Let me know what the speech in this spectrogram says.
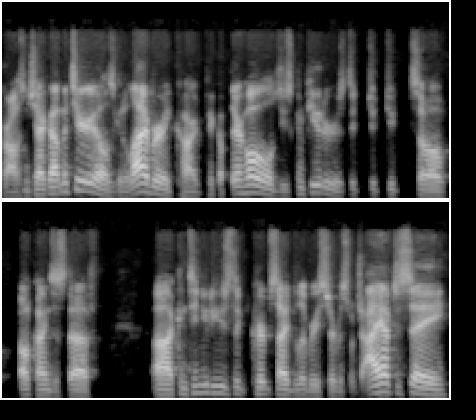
browse and check out materials, get a library card, pick up their holds, use computers, do, do, do, so all kinds of stuff. Uh, continue to use the curbside delivery service, which I have to say,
